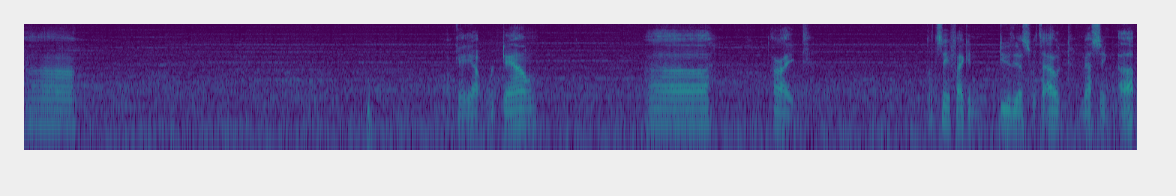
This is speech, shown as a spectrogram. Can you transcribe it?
Uh, okay, yeah, we're down. Uh, all right. Let's see if I can do this without messing up.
